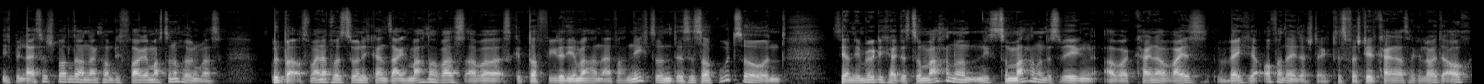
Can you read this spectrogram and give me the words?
ich bin Leistungssportler und dann kommt die Frage, machst du noch irgendwas? Gut, aus meiner Position, ich kann sagen, ich mache noch was, aber es gibt auch viele, die machen einfach nichts und es ist auch gut so und sie haben die Möglichkeit, das zu machen und nichts zu machen und deswegen, aber keiner weiß, welcher Aufwand dahinter steckt. Das versteht keiner, dass solche Leute auch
